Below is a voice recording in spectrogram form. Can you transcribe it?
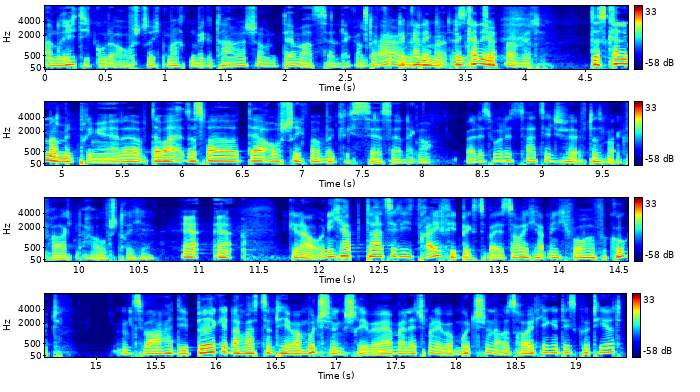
einen richtig guten Aufstrich gemacht, einen vegetarischen, und der war sehr lecker. Und da, Ah, den kann ich mal, den kann ich, mal mit. das kann ich mal mitbringen. Ja, der, der war, das war, der Aufstrich war wirklich sehr, sehr lecker. Weil das wurde jetzt tatsächlich schon öfters mal gefragt nach Aufstriche. Ja, ja. Genau. Und ich habe tatsächlich drei Feedbacks dabei. Sorry, ich habe mich vorher verguckt. Und zwar hat die Birgit noch was zum Thema Mutscheln geschrieben. Wir haben ja letztes Mal über Mutscheln aus Reutlingen diskutiert.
